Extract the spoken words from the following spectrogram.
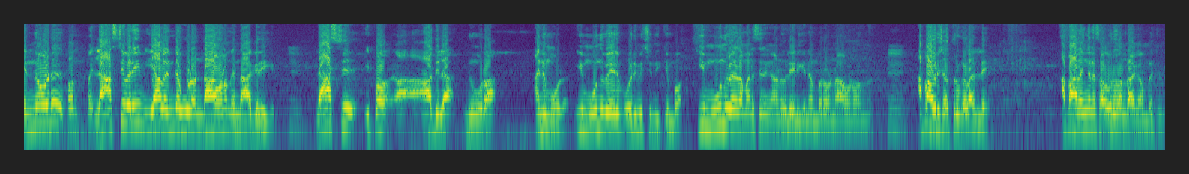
എന്നോട് ഇപ്പം ലാസ്റ്റ് വരെയും ഇയാൾ എന്റെ കൂടെ ഉണ്ടാവണം എന്ന് ആഗ്രഹിക്കും. ലാസ്റ്റ് ഇപ്പോൾ ആദില നൂറ അനുമോൾ ഈ മൂന്ന് പേരും ഒരുമിച്ച് നിൽക്കുമ്പോൾ ഈ മൂന്ന് പേരുടെ മനസ്സിലും കാണൂലേ എനിക്ക് നമ്പർ വൺ ആവണമെന്ന് അപ്പൊ അവർ ശത്രുക്കളല്ലേ? അപ്പോൾ അതെങ്ങനെ സൗഹൃദം ഉണ്ടാക്കാൻ പറ്റും.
